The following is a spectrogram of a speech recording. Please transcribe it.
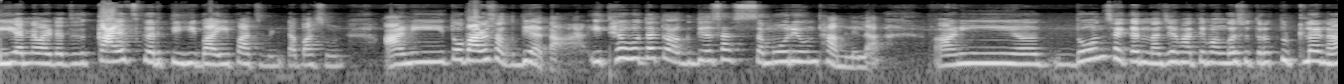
यांना वाटत कायच करते ही बाई पाच मिनिटापासून? आणि तो माणूस अगदी आता इथे होता तो अगदी असा समोर येऊन थांबलेला. आणि दोन सेकंदना जेव्हा ते मंगळसूत्र तुटलं ना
